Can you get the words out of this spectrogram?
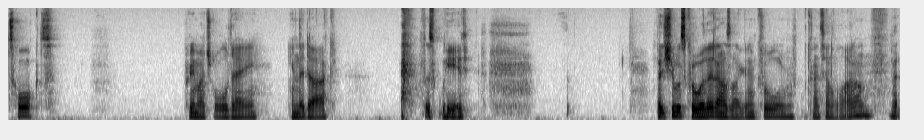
talked pretty much all day in the dark. it was weird, but she was cool with it. I was like, oh, "Cool, can I turn the light on?" But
